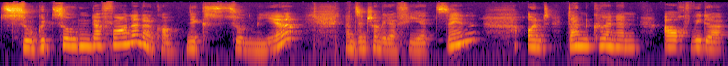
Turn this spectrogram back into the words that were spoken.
zugezogen da vorne, dann kommt nichts zu mir. Dann sind schon wieder 14 und dann können auch wieder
